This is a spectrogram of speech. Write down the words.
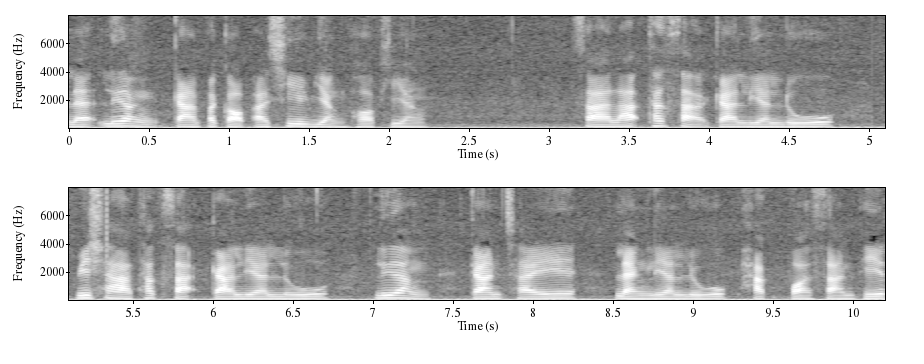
และเรื่องการประกอบอาชีพอย่างพอเพียง สาระทักษะการเรียนรู้ วิชาทักษะการเรียนรู้ เรื่องการใช้แหล่งเรียนรู้ผักปลอดสารพิษ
